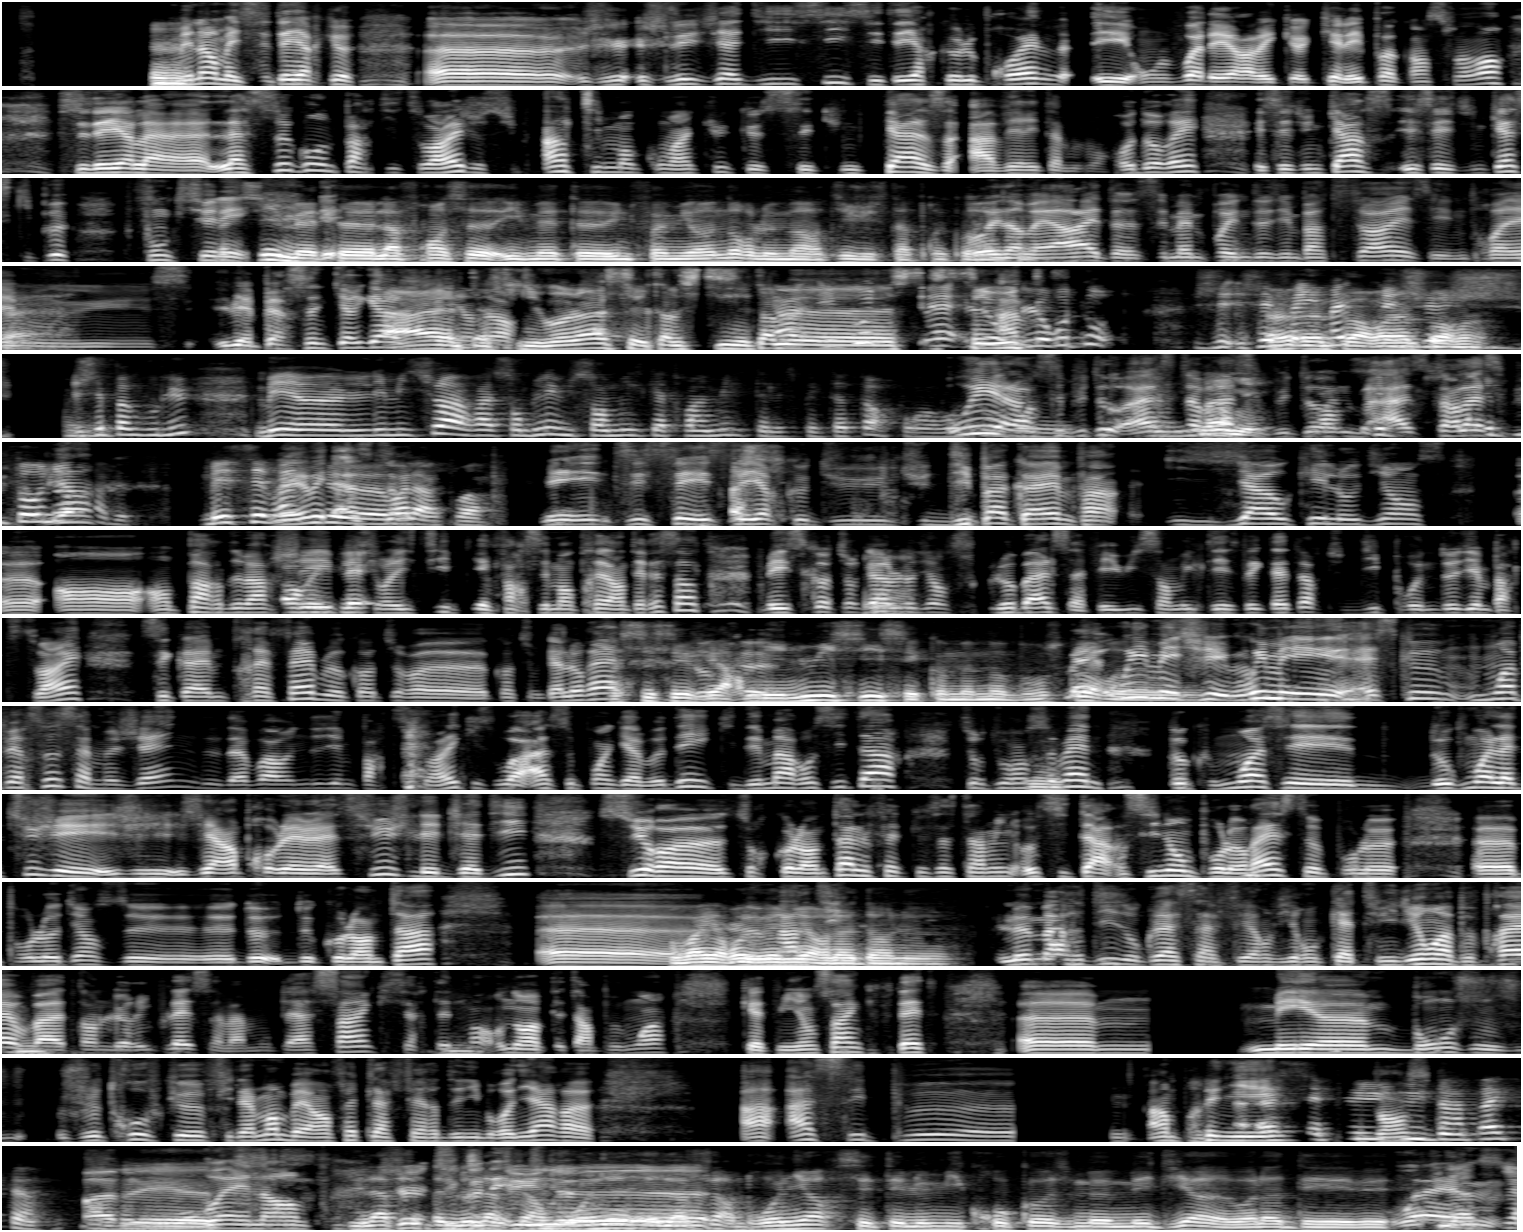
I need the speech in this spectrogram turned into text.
Mmh. Mais non, mais c'est-à-dire que euh, je, je l'ai déjà dit ici, c'est-à-dire que le problème, et on le voit d'ailleurs avec euh, quelle époque en ce moment, c'est-à-dire la, la, seconde partie de soirée, je suis intimement convaincu que c'est une case à véritablement redorer, et c'est une case, et c'est une case qui peut fonctionner. Bah si, ils mettent euh, la France, ils mettent une famille en or le mardi juste après quoi. Oui, non, mais arrête, c'est même pas une deuxième partie de soirée, c'est une troisième. Il n'y a personne qui regarde. Arrête, à ce niveau-là, c'est comme si c'est comme. Ah, eh, le, retour. J'ai failli mettre, mais je, j'ai pas voulu, mais euh, l'émission a rassemblé 800 000, 80 000 téléspectateurs pour Oui, alors c'est plutôt à cette heure-là, c'est plutôt, à cette heure-là, c'est plutôt bien. Mais c'est vrai que voilà quoi. Mais c'est-à-dire que tu tu te dis pas quand même, enfin, il y a ok l'audience, euh, en, part de marché sur les sites qui est forcément très intéressante. Mais quand tu regardes l'audience globale, ça fait 800 000 téléspectateurs. Tu te dis pour une deuxième partie de soirée, c'est quand même très faible quand tu, quand tu regardes l'horaire. Ah, si c'est vers euh, minuit, si, c'est quand même un bon score. oui, mais, euh. oui, mais est-ce que moi, perso, ça me gêne d'avoir une deuxième partie de soirée qui soit à ce point galvaudée et qui démarre aussi tard, surtout en semaine Donc, moi, c'est. Donc moi là-dessus j'ai un problème là-dessus, je l'ai déjà dit sur sur Colanta le fait que ça se termine aussi tard. Sinon pour le reste pour le euh, pour l'audience de de Colanta. Euh, on va y revenir là dans le. Le mardi, donc là, ça fait environ 4 millions à peu près. On va attendre le replay, ça va monter à 5 certainement. Mm. Non, peut-être un peu moins, 4 millions 5 peut-être. Euh, mais bon, je, je, trouve que finalement, ben, en fait, l'affaire Denis Brognard a assez peu imprégné. Ah, c'est plus d'impact. Ah, euh, ouais, non. L'affaire Brognard, c'était le microcosme média, voilà, des. Ouais,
